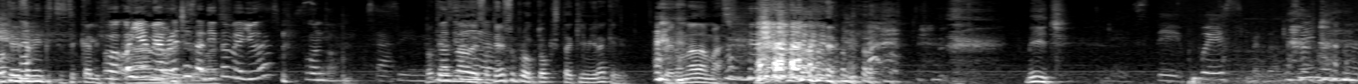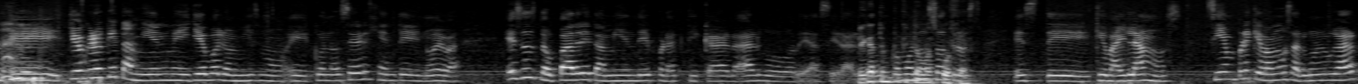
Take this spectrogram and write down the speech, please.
no tienes alguien que te esté O, calificando. Oye, ¿me abrochas tantito? ¿Me ayudas? Punto. No tienes nada de eso. Tienes un productor que está aquí, mira, que pero nada más. Mitch, Este, pues, perdón. Eh, yo creo que también me llevo lo mismo, eh, conocer gente nueva. Eso es lo padre también de practicar algo, de hacer algo. Pégate un como más, nosotros, este, que bailamos. Siempre que vamos a algún lugar,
